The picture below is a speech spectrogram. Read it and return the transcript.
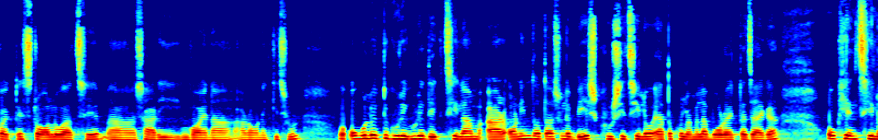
কয়েকটা স্টলও আছে শাড়ি, গয়না আরও অনেক কিছুর। ওগুলো একটু ঘুরে ঘুরে দেখছিলাম, আর অনিন্দতা আসলে বেশ খুশি ছিল। এত খোলামেলা বড় একটা জায়গা। ও খেলছিল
